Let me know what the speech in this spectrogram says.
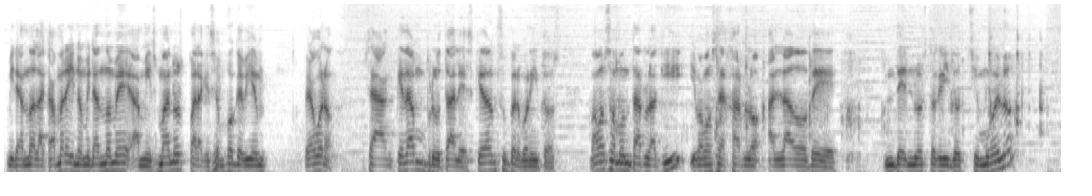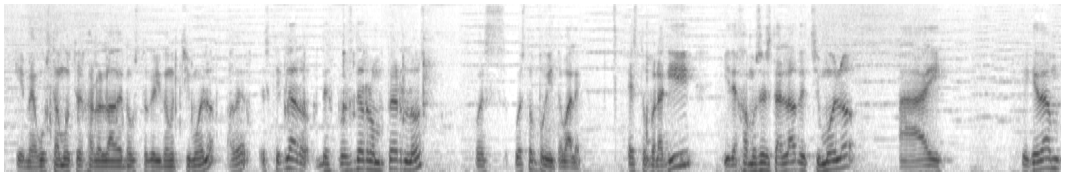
mirando a la cámara y no mirándome a mis manos para que se enfoque bien. Pero bueno, o sea, quedan brutales, quedan súper bonitos. Vamos a montarlo aquí y vamos a dejarlo al lado de, de nuestro querido chimuelo. Que me gusta mucho dejarlo al lado de nuestro querido chimuelo. A ver, es que claro, después de romperlos, pues cuesta un poquito, vale. Esto por aquí y dejamos este al lado de chimuelo. Ahí. Que quedan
